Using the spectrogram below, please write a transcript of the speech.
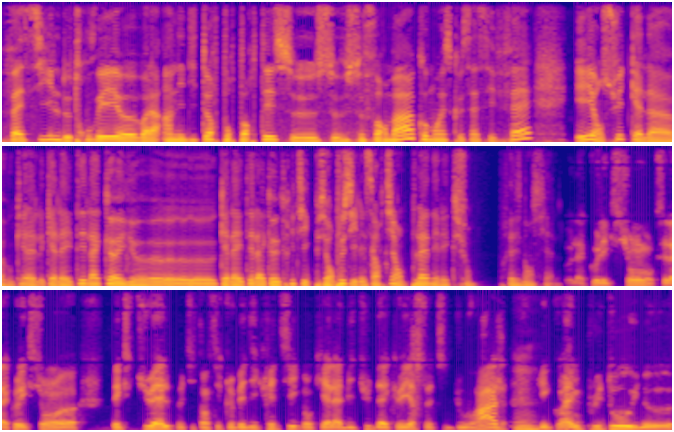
facile de trouver euh, voilà un éditeur pour porter ce, ce, ce format? Comment est-ce que ça s'est fait? Et ensuite, quel a, quel, a été l'accueil quel a été l'accueil critique? Puisqu'en plus, il est sorti en pleine élection présidentielle. La collection, donc c'est la collection euh, textuelle Petite Encyclopédie Critique, donc qui a l'habitude d'accueillir ce type d'ouvrage, mmh. qui est quand même plutôt une,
